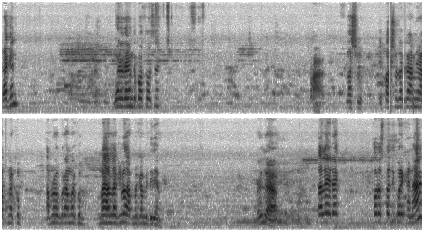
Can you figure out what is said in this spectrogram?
রাখেন। গনে দেখেন তো কত আছে? পাঁচ। পাঁচশো। এই পাঁচশো টাকা আমি আপনার খুব আপনার উপরে আমার খুব মায়া লাগল। আপনাকে আমি দিলাম। বুঝলাম। তাহলে এটা খরচপাতি করে খান হ্যাঁ?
